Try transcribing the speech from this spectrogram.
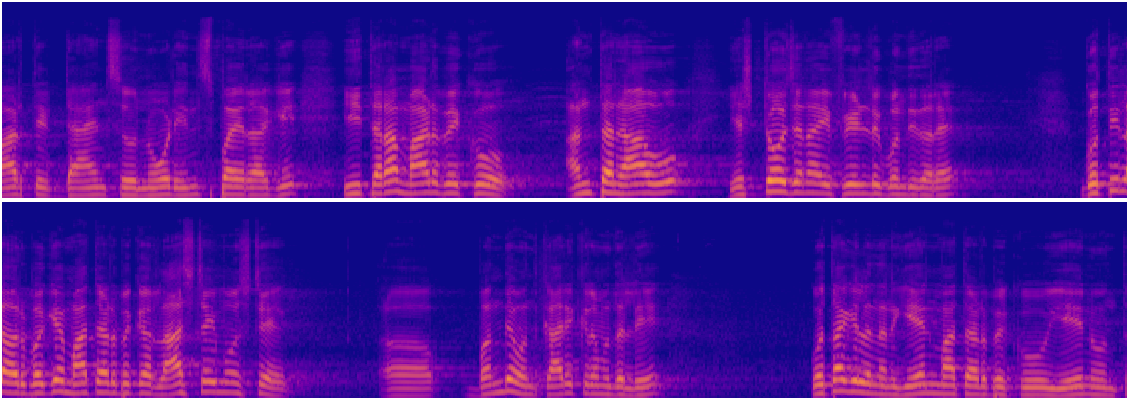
ಮಾಡ್ತಿದ್ದ ಡ್ಯಾನ್ಸು ನೋಡಿ ಇನ್ಸ್ಪೈರ್ ಆಗಿ ಈ ಥರ ಮಾಡಬೇಕು ಅಂತ ನಾವು ಎಷ್ಟೋ ಜನ ಈ ಫೀಲ್ಡಿಗೆ ಬಂದಿದ್ದಾರೆ. ಗೊತ್ತಿಲ್ಲ ಅವ್ರ ಬಗ್ಗೆ ಮಾತಾಡ್ಬೇಕಾದ್ರೆ ಲಾಸ್ಟ್ ಟೈಮು ಅಷ್ಟೇ ಬಂದೆ ಒಂದು ಕಾರ್ಯಕ್ರಮದಲ್ಲಿ. ಗೊತ್ತಾಗಿಲ್ಲ ನನಗೆ ಏನು ಮಾತಾಡಬೇಕು, ಏನು ಅಂತ.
